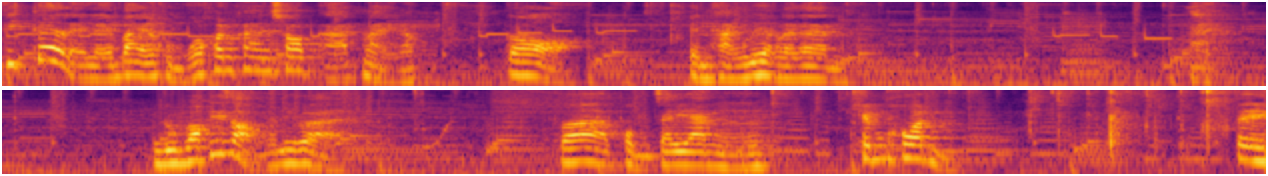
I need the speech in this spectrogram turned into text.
ทิกเกอร์หลายๆใบผมก็ค่อนข้างชอบอาร์ตใหม่เนาะก็เป็นทางเลือกแล้วกันอะดูบล็อกที่สองกันดีกว่า ว่าผมจะยังเข้มข้น แต่จ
